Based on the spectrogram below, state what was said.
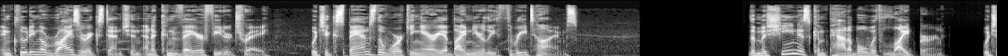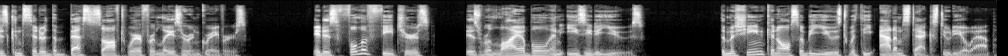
including a riser extension and a conveyor feeder tray, which expands the working area by nearly three times. The machine is compatible with Lightburn, which is considered the best software for laser engravers. It is full of features, is reliable and easy to use. The machine can also be used with the AtomStack Studio app,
